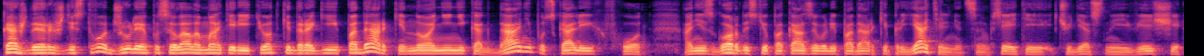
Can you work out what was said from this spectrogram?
Каждое Рождество Джулия посылала матери и тетке дорогие подарки, но они никогда не пускали их в ход. Они с гордостью показывали подарки приятельницам, все эти чудесные вещи,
